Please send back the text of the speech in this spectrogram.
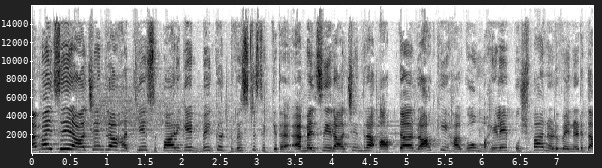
ಎಂಎಲ್ಸಿ ರಾಜೇಂದ್ರ ಹತ್ಯೆ ಸುಪಾರಿಗೆ ಬಿಗ್ ಟ್ವಿಸ್ಟ್ ಸಿಕ್ಕಿದೆ. ಎಂಎಲ್ಸಿ ರಾಜೇಂದ್ರ ಆಪ್ತ ರಾಖಿ ಹಾಗೂ ಮಹಿಳೆ ಪುಷ್ಪಾ ನಡುವೆ ನಡೆದ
